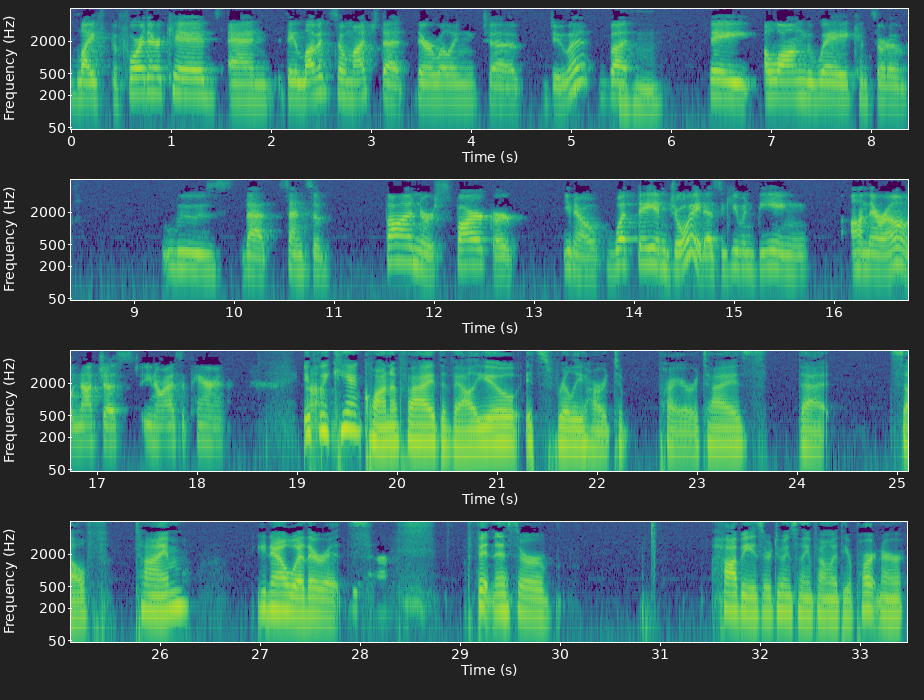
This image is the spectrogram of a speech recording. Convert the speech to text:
life before their kids, and they love it so much that they're willing to do it, but hmm they along the way can sort of lose that sense of fun or spark or you know what they enjoyed as a human being on their own, not just you know as a parent. If Um, we can't quantify the value, it's really hard to prioritize that self time, you know, whether it's fitness or hobbies or doing something fun with your partner.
